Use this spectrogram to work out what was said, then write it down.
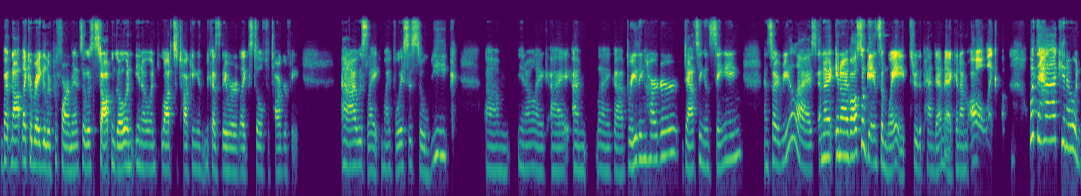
but not like a regular performance. It was stop and go and, you know, and lots of talking because they were like still photography. And I was like, my voice is so weak um, you know like i i'm like uh, breathing harder dancing and singing. And so i realized and i you know i've also gained some weight through the pandemic and i'm all like what the heck? You know and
